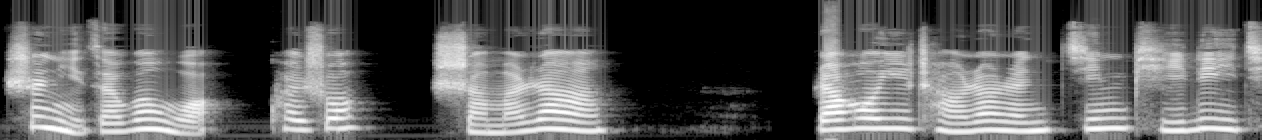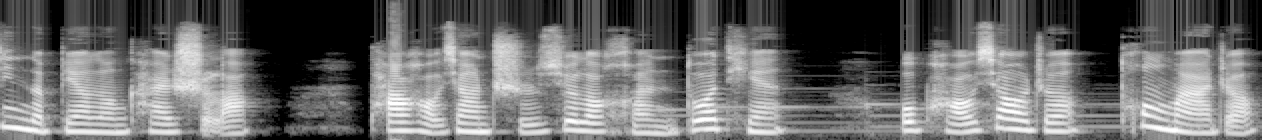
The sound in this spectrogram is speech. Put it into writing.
是你在问我？快说，什么让？然后一场让人筋疲力尽的辩论开始了。它好像持续了很多天。我咆哮着，痛骂着，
